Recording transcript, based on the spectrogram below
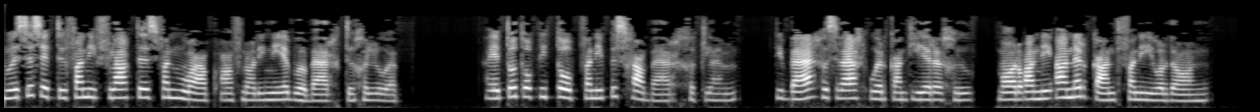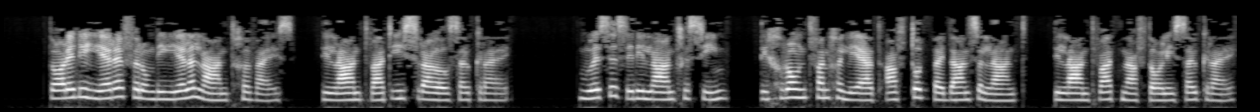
Mooses het toe van die vlaktes van Moab af naar die Neboberg toe geloop. Hij het tot op die top van die Pisgaberg geklim. Die berg is recht oorkant Jericho, maar aan die andere kant van die Jordaan. Daar het die Heere vir om die hele land gewys, die land wat Israël zou krijgen. Mooses het die land gezien, die grond van Gilead af tot bij Danse land, die land wat Naftali zou krijgen,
